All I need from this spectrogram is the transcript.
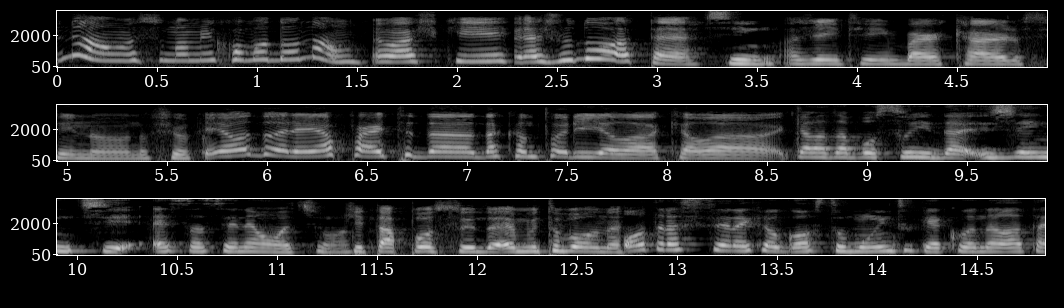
Não, isso não me incomodou, não. Eu acho que ajudou até. Sim. a gente embarcar, assim, no, no filme. Eu adorei a parte da, da cantoria lá, aquela Que ela tá possuída. Gente, essa cena é ótima. que tá possuída. É muito bom, né? Outra cena que eu gosto muito, que é quando ela tá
